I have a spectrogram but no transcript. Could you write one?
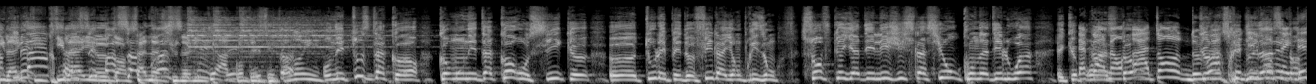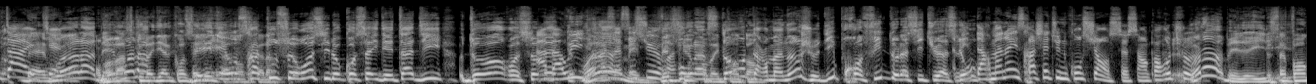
qu'il aille, parte. qu'il Mais aille euh, dans sa nationalité raconter ses conneries. On est tous d'accord, comme on est d'accord aussi que euh, tous les pédophiles aillent en prison. Sauf qu'il y a des législations, qu'on a des lois et que pour D'accord, mais l'instant. on attend de voir ce que dit le Conseil d'État, Ben voilà, On mais va voir ce voilà. que va dire le Conseil Et- d'État Et, on sera tous heureux si le Conseil d'État dit dehors Ah bah oui, Voilà, ça, c'est sûr. Mais pour l'instant. Darmanin, je dis, profite de la situation. Mais Darmanin, il se rachète une conscience, ça, c'est encore autre chose. Voilà, mais il, Ça Il encore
